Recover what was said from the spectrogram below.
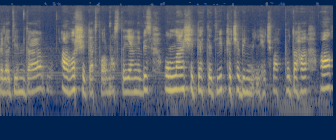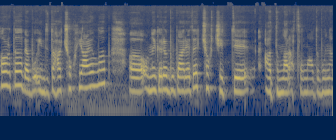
belə deyim də ağır şiddət formasıdır. Yəni biz onlayn şiddət də deyib keçə bilmirik heç vaxt. Bu daha ağırdır və bu indi daha çox yayılıb. Ona görə bu barədə çox ciddi addımlar atılmalıdır bu ilə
